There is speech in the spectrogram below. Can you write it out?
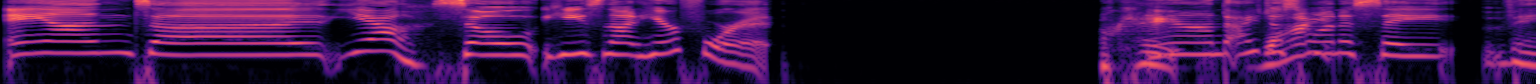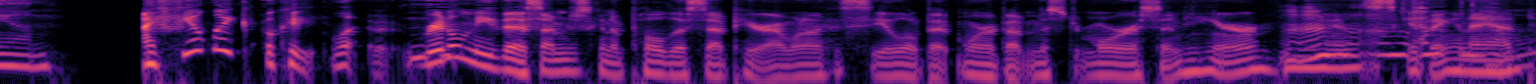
And uh, yeah, so he's not here for it. Okay. And I just want to say, Van. I feel like okay. l- Riddle me this. I'm just going to pull this up here. I want to see a little bit more about Mr. Morrison here. Yeah, skipping an ad.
